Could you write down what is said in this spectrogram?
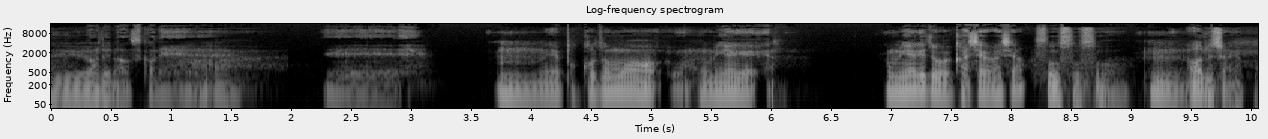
いうあれなんですかね。はえうん、やっぱ子供はお土産、お土産とかガシャガシャ？いそうそうそう。うん。あるじゃん、やっぱ。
